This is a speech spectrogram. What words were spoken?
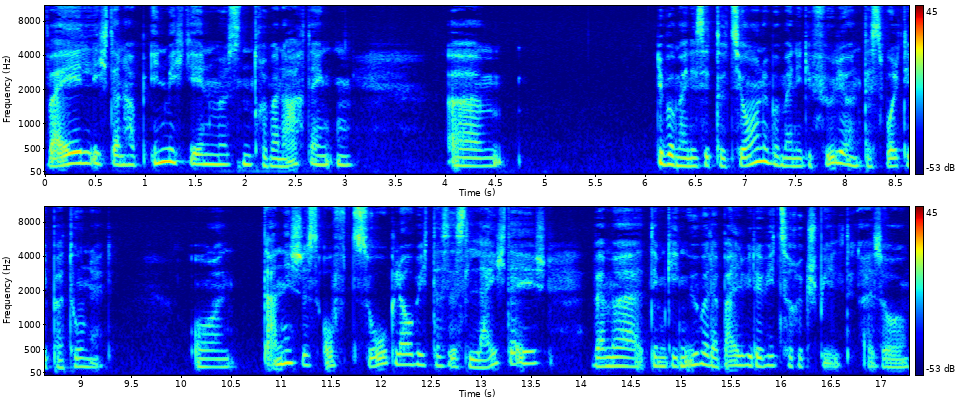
weil ich dann habe in mich gehen müssen, drüber nachdenken, ähm, über meine Situation, über meine Gefühle und das wollte ich partout nicht. Und dann ist es oft so, glaube ich, dass es leichter ist, wenn man dem Gegenüber der Ball wieder wie zurückspielt. Also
